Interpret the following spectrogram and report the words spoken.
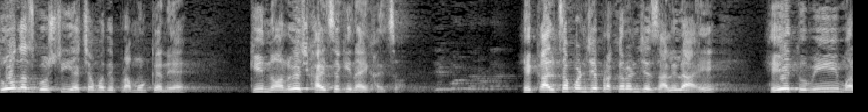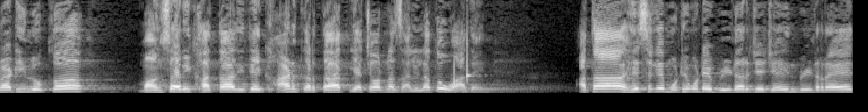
दोनच गोष्टी याच्यामध्ये प्रामुख्याने आहे की नॉनव्हेज खायचं की नाही खायचं. हे कालचं पण जे प्रकरण जे झालेलं आहे हे तुम्ही मराठी लोक मांसाहारी खातात इथे घाण करतात याच्यावरनं झालेला तो वाद आहे. आता हे सगळे मोठे मोठे बिल्डर जे जैन बिल्डर आहेत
